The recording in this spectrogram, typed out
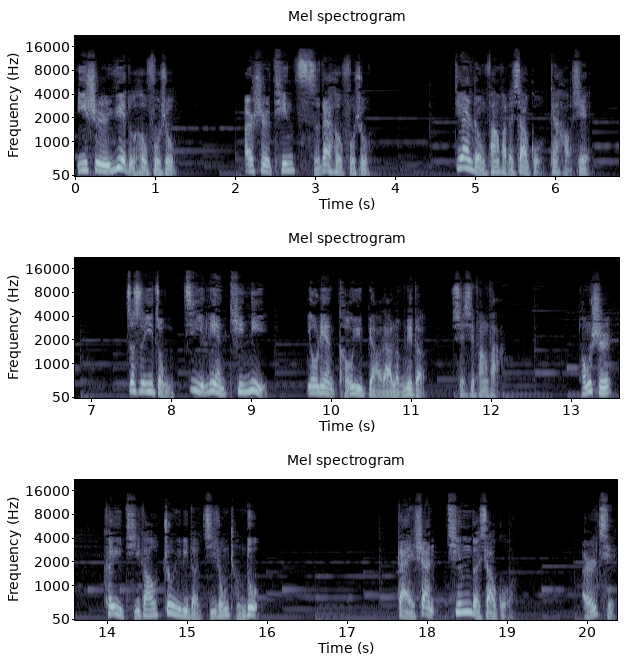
一是阅读后复述，二是听磁带后复述。第二种方法的效果更好些。这是一种既练听力又练口语表达能力的学习方法，同时可以提高注意力的集中程度，改善听的效果，而且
